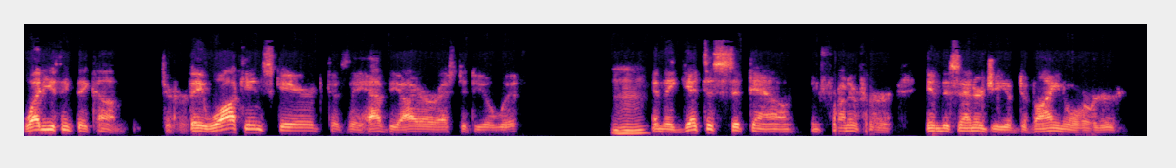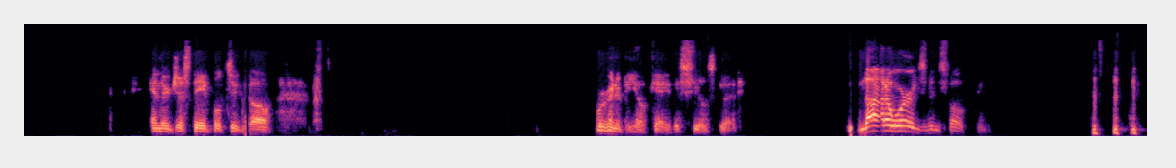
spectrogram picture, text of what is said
Why do you think they come to her? They walk in scared because they have the irs to deal with hmm and they get to sit down in front of her in this energy of divine order. And they're just able to go we're going to be okay. This feels good. Not a word's been spoken.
